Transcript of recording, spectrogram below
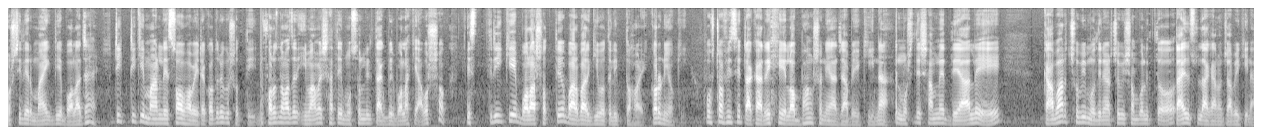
মসজিদের মাইক দিয়ে বলা যায়? টিকটিকি মারলে সব হবে, এটা কতটুকু সত্যি? ফরজ নামাজের ইমামের সাথে মুসল্লির তাকবির বলা কি আবশ্যক? স্ত্রীকে বলা সত্ত্বেও বারবার গিবতে লিপ্ত হয়, করণীয় কি? পোস্ট অফিসে টাকা রেখে লভ্যাংশ নেওয়া যাবে কি না? মসজিদের সামনে দেয়ালে কাবার ছবি, মদিনার ছবি সম্বলিত টাইলস লাগানো যাবে কিনা?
